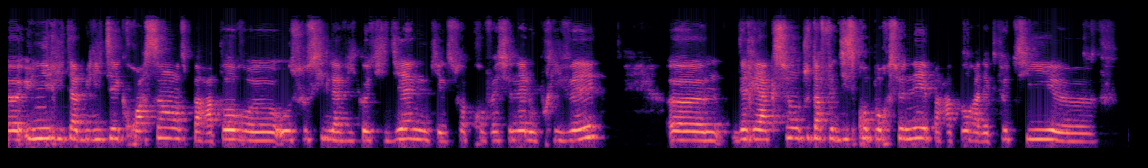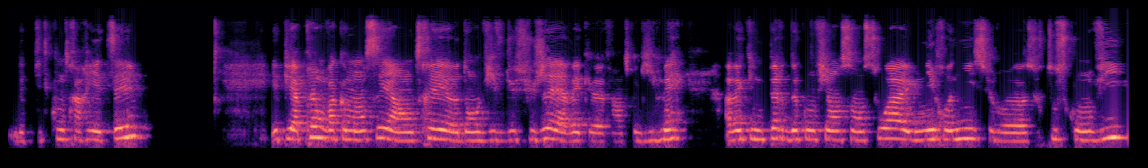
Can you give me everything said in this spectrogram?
euh, une irritabilité croissante par rapport aux soucis de la vie quotidienne, qu'ils soient professionnels ou privés, des réactions tout à fait disproportionnées par rapport à des, petits, des petites contrariétés. Et puis après, on va commencer à entrer dans le vif du sujet avec, entre guillemets, avec une perte de confiance en soi, une ironie sur, sur tout ce qu'on vit,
